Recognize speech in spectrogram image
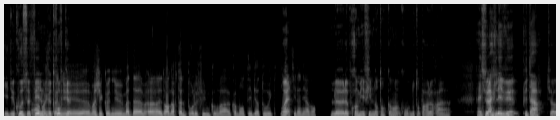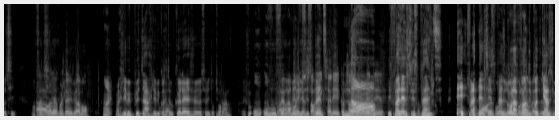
Et du coup, ce Ah, film, moi, je trouve connu, que. euh, moi, j'ai connu Madame euh, Edward Norton pour le film qu'on va commenter bientôt et qui est Ouais. sorti l'année avant. le, le premier film dont on, dont on parlera. Et celui-là, je l'ai vu plus tard, tu vois aussi. En fait, Ah, voilà, moi, je l'avais vu avant. ouais, moi je l'ai vu plus tard, je l'ai vu quand j'étais au collège, euh, celui dont tu Bon. parles. On, on vous fait Ouais, vraiment American du Story suspense. comme ça, on va non, il fallait le suspense. il fallait Non, suspense les pour, la fin du podcast.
